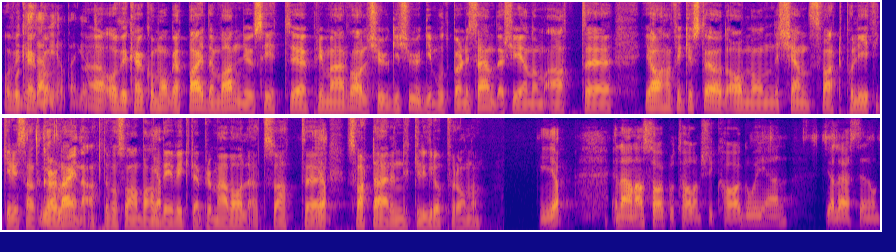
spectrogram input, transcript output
Och vi, kan kom, och vi kan komma ihåg att Biden vann ju sitt eh, primärval 2020 mot Bernie Sanders genom att, eh, ja, han fick ju stöd av någon känd svart politiker i South Carolina. Ja. Det var så han vann ja. det viktiga primärvalet. Så att eh, ja. svarta är en nyckelgrupp för honom. Ja. En annan sak på tal om Chicago igen. Jag läste en,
